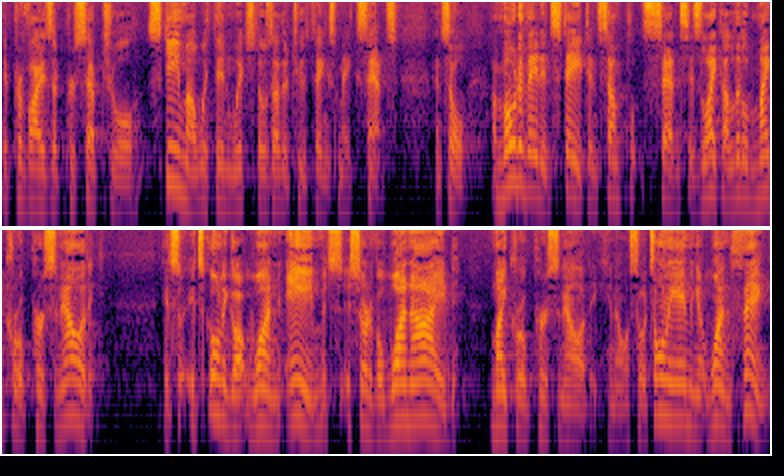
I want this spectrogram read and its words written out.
it provides a perceptual schema within which those other two things make sense. And so a motivated state, in some sense, is like a little micro personality. It's, it's only got one aim, it's, it's sort of a one eyed micro personality, you know, so it's only aiming at one thing,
